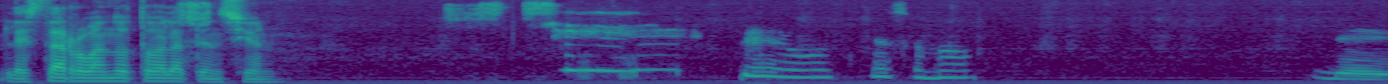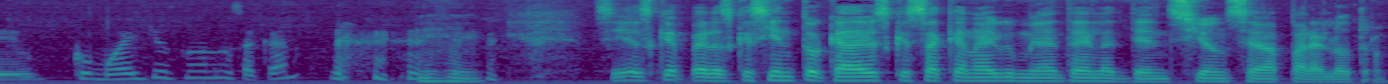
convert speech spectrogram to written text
Le está robando toda la atención. Eso no. Como ellos no lo sacan. Sí, es que, pero es que siento cada vez que sacan algo, inmediatamente la atención se va para el otro.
